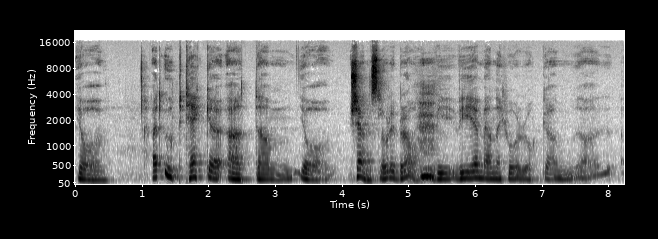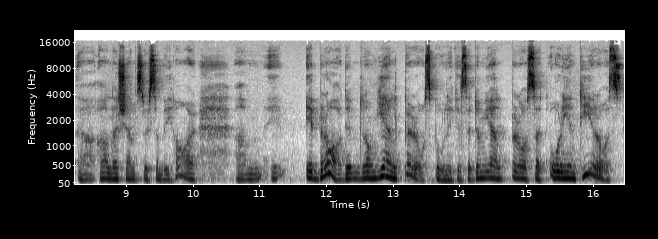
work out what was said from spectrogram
ja, att upptäcka att um, ja, känslor är bra. Mm. Vi, vi är människor och um, alla känslor som vi har um, är, är, bra. De, de hjälper oss på olika sätt. De hjälper oss att orientera oss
